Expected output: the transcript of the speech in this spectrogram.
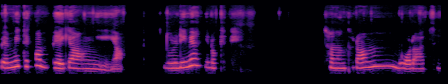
맨 밑에 건 배경이에요. 눌리면 이렇게 돼요. 저는 그럼 뭐라 하지?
